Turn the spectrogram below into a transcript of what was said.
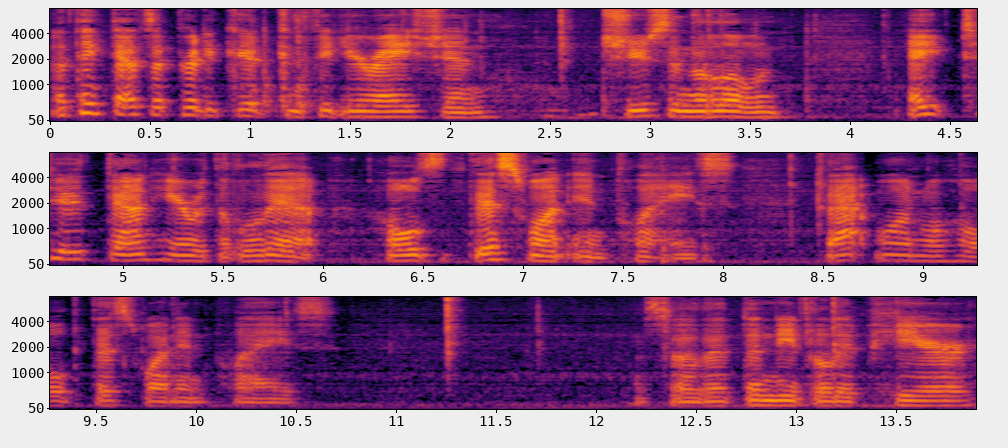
I think that's a pretty good configuration. Choosing the little eight tooth down here with the lip holds this one in place. That one will hold this one in place. And so that doesn't need the lip here,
